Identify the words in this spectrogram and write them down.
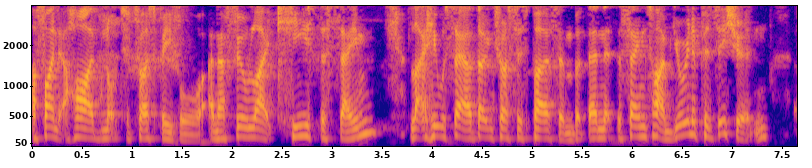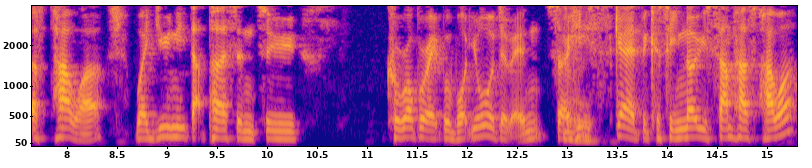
I find it hard not to trust people, and I feel like he's the same. Like he will say, "I don't trust this person," but then at the same time, you're in a position of power where you need that person to corroborate with what you're doing. So mm-hmm. he's scared because he knows Sam has power.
